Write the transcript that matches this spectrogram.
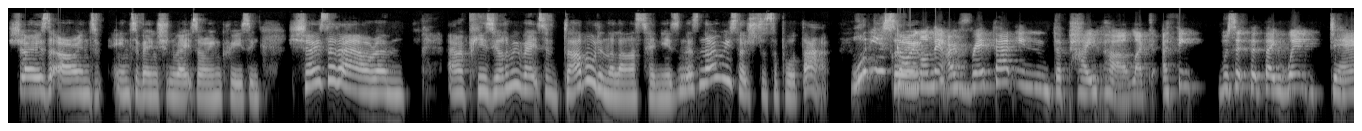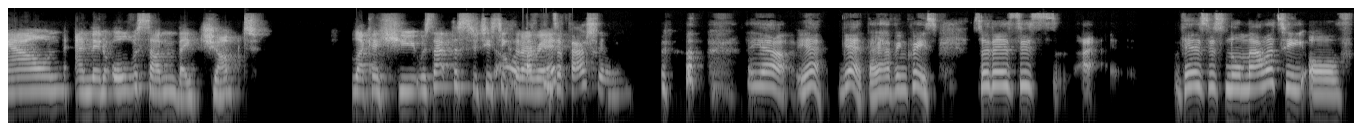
shows that our inter- intervention rates are increasing, shows that our um, our episiotomy rates have doubled in the last 10 years, and there's no research to support that. What is so, going on there? I read that in the paper. Like, I think was it that they went down and then all of a sudden they jumped like a huge was that the statistic oh, that I read? Into fashion. yeah, yeah, yeah, they have increased. So there's this uh, there's this normality of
